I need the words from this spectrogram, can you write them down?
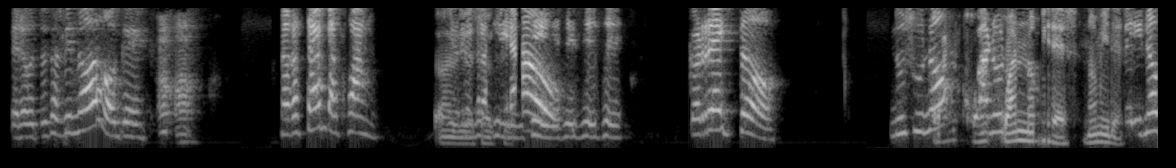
¿Pero tú estás viendo algo o qué? Oh, oh. No hagas trampas, Juan. Ah, el Bioshock sí. Sí, sí, sí, sí. ¡Correcto! Nus 1, Juan, Juan Juan, 1, Juan, no mires, no mires. Merino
